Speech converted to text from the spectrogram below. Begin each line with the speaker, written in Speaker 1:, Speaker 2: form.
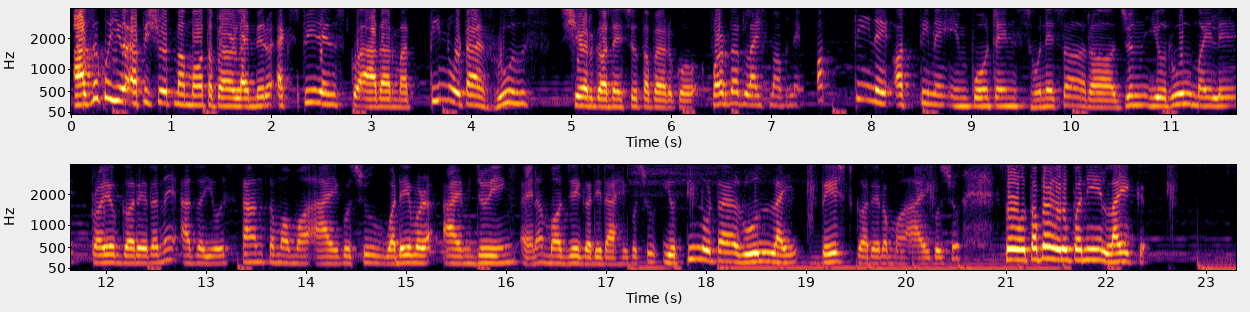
Speaker 1: आजको यो एपिसोडमा म तपाईँहरूलाई मेरो एक्सपिरियन्सको आधारमा तिनवटा रुल्स सेयर गर्नेछु। तपाईँहरूको फर्दर लाइफमा पनि अति नै अति नै इम्पोर्टेन्स हुनेछ र जुन यो रुल मैले प्रयोग गरेर नै आज यो स्थानसम्म म आएको छु whatever I am doing होइन म जे गरिराखेको छु यो तिनवटा रुललाई बेस्ड गरेर म आएको छु। सो तपाईँहरू पनि लाइक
